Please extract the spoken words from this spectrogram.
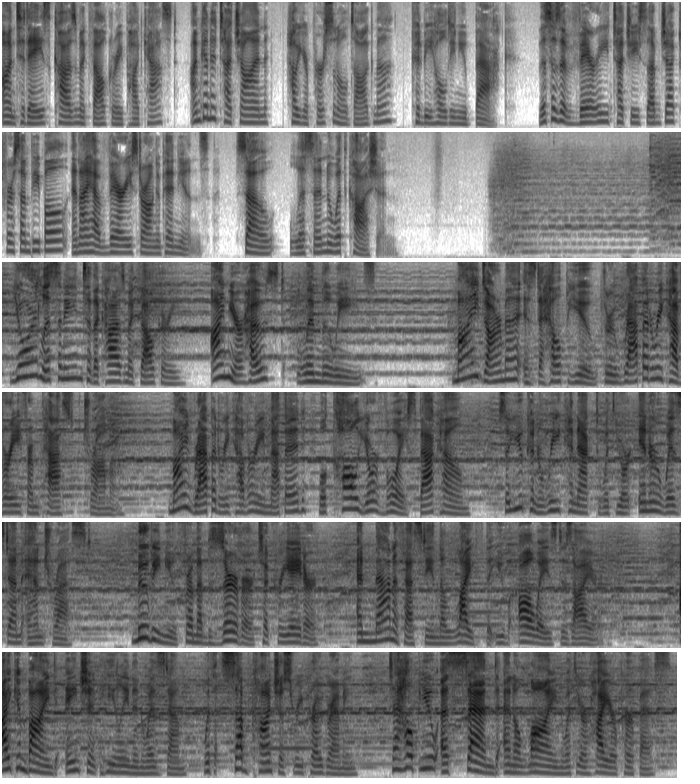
On today's Cosmic Valkyrie podcast, I'm going to touch on how your personal dogma could be holding you back. This is a very touchy subject for some people, and I have very strong opinions. So listen with caution. You're listening to the Cosmic Valkyrie. I'm your host, Lynn Louise. My Dharma is to help you through rapid recovery from past trauma. My rapid recovery method will call your voice back home so you can reconnect with your inner wisdom and trust, moving you from observer to creator and manifesting the life that you've always desired. I combined ancient healing and wisdom with subconscious reprogramming to help you ascend and align with your higher purpose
